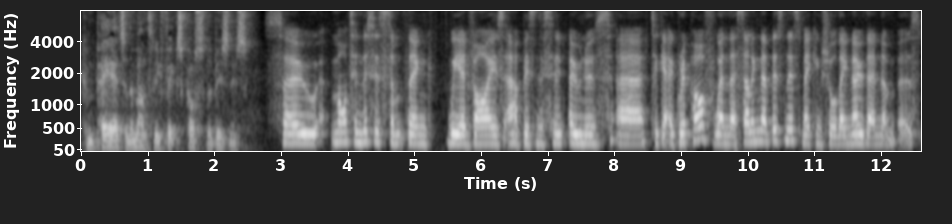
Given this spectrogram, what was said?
compare to the monthly fixed cost of the business? So, Martin, this is something we advise our business owners uh, to get a grip of when they're selling their business, making sure they know their numbers.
